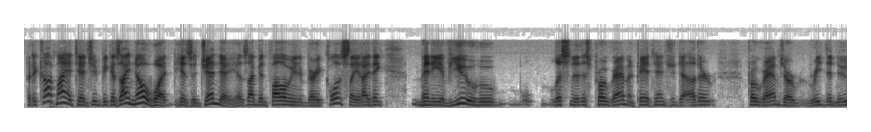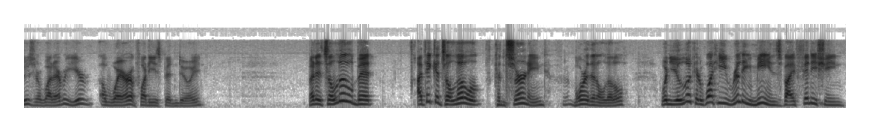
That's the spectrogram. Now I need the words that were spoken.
But it caught my attention because I know what his agenda is. I've been following it very closely, and I think many of you who listen to this program and pay attention to other programs or read the news or whatever, you're aware of what he's been doing. But it's a little bit, I think it's a little concerning, more than a little, when you look at what he really means by finishing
